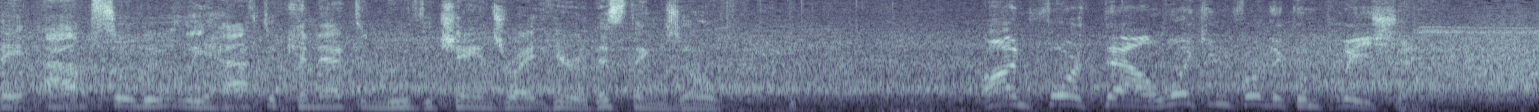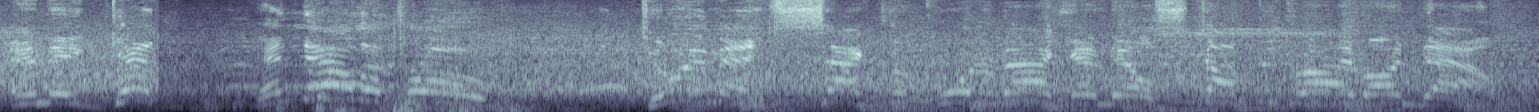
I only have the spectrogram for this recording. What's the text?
They absolutely have to connect and move the chains right here. This thing's over. On fourth down, looking for the completion. And they get... And now the probe! To him and sack the quarterback, and they'll stop the drive on down.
